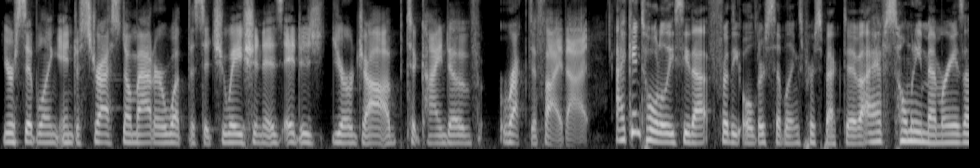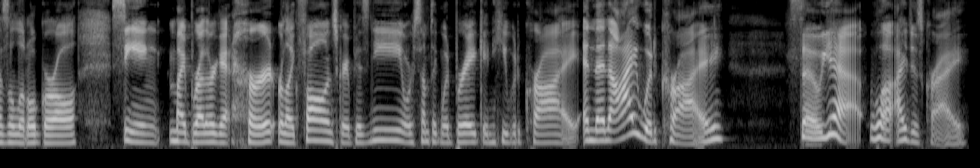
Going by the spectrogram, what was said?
your sibling in distress, no matter what the situation is, it is your job to kind of rectify that. I can totally see that for the older siblings' perspective. I have so many memories as a little girl seeing my brother get hurt or like fall and scrape his knee or something would break and he would cry and then I would cry. So yeah, well, I just cry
